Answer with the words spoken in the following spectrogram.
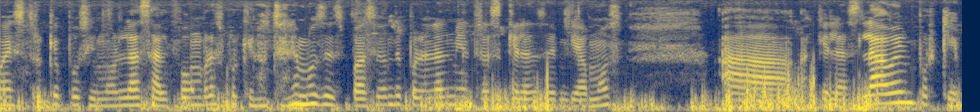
muestro que pusimos las alfombras porque no tenemos espacio donde ponerlas mientras que las enviamos a, que las laven porque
